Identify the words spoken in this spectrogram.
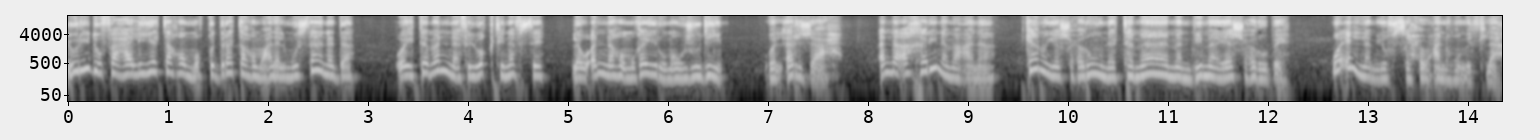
يريد فعاليتهم وقدرتهم على المساندة ويتمنى في الوقت نفسه لو أنهم غير موجودين. والأرجح أن آخرين معنا كانوا يشعرون تماما بما يشعر به وإن لم يفصحوا عنه مثله.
